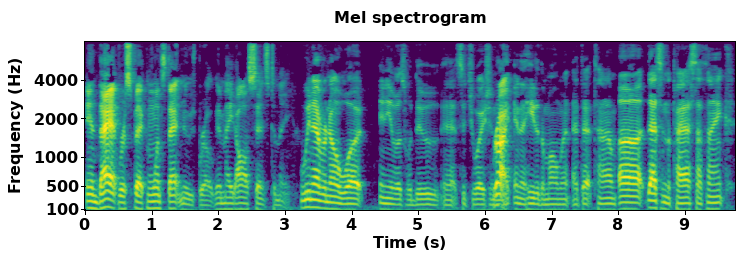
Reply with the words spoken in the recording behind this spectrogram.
In that respect, once that news broke, it made all sense to me. We never know what any of us would do in that situation, Right. In the heat of the moment at that time. Uh, that's in the past, I think.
